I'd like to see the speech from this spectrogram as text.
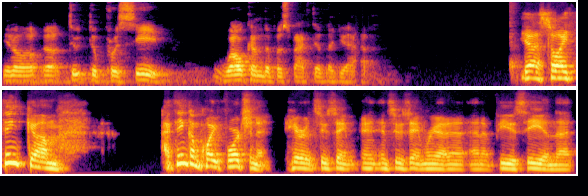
you know, uh, to to proceed. Welcome the perspective that you have. Yeah, so I think um, I think I'm quite fortunate here at Sault Ste. in, in Sault Ste. Marie and, and, at PUC in that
